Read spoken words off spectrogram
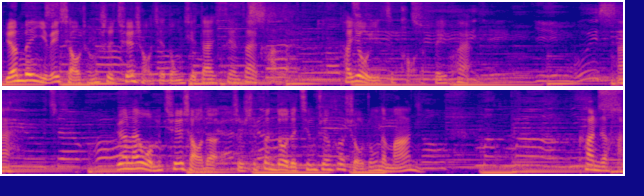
原本以为小城市缺少些东西，但现在看来，它又一次跑得飞快了。哎，原来我们缺少的只是奋斗的青春和手中的 money。看着海，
